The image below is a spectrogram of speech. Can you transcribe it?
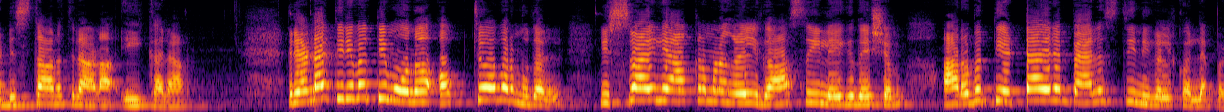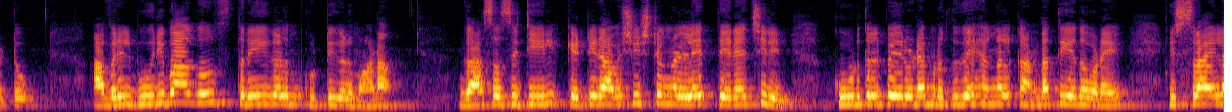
അടിസ്ഥാനത്തിലാണ് ഈ കരാർ രണ്ടായിരത്തി ഇരുപത്തി മൂന്ന് ഒക്ടോബർ മുതൽ ഇസ്രായേലി ആക്രമണങ്ങളിൽ ഗാസയിൽ ഏകദേശം അറുപത്തി എട്ടായിരം പാലസ്തീനികൾ കൊല്ലപ്പെട്ടു. അവരിൽ ഭൂരിഭാഗവും സ്ത്രീകളും കുട്ടികളുമാണ്. ഗാസ സിറ്റിയിൽ കെട്ടിടാവശിഷ്ടങ്ങളിലെ തിരച്ചിലിൽ കൂടുതൽ പേരുടെ മൃതദേഹങ്ങൾ കണ്ടെത്തിയതോടെ ഇസ്രായേൽ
